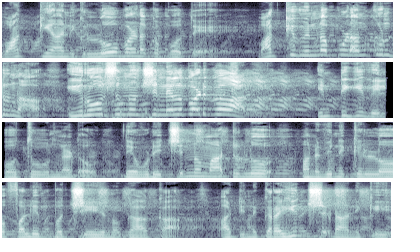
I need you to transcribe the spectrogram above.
వాక్యానికి లోబడకపోతే వాక్యం విన్నప్పుడు అనుకుంటున్నావు ఈ రోజు నుంచి నిలబడిపోవాలి. ఇంటికి వెళ్ళిపోతూ ఉన్నాడు. దేవుడి చిన్న మాటలు మన వినికిల్లో ఫలింపచేయును గాక. వాటిని గ్రహించడానికి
